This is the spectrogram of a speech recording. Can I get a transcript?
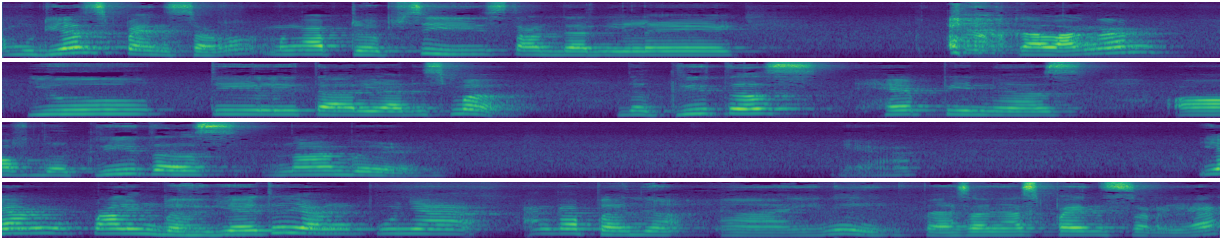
Kemudian Spencer mengadopsi standar nilai kalangan utilitarianisme the greatest happiness of the greatest number. Ya. Yang paling bahagia itu yang punya angka banyak. Nah, ini bahasanya Spencer ya.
